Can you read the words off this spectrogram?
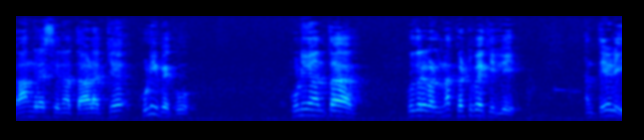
ಕಾಂಗ್ರೆಸ್ಸಿನ ತಾಳಕ್ಕೆ ಕುಣಿಬೇಕು. ಕುಣಿಯುವಂತ ಕುದುರೆಗಳನ್ನ ಕಟ್ಟಬೇಕಿಲ್ಲಿ ಅಂತೇಳಿ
